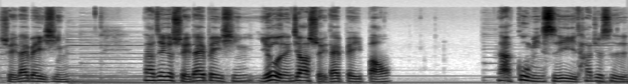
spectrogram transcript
水袋背心。那这个水袋背心也有人叫水袋背包。那顾名思义，它就是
